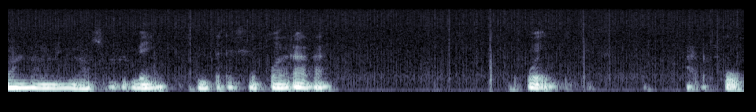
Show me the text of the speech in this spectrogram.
1 menos b entre c cuadrada o x al cubo.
